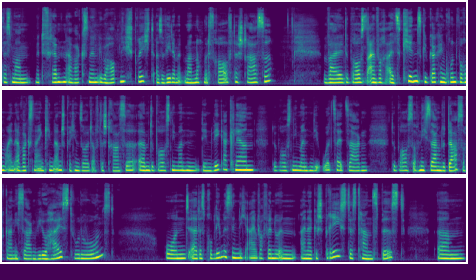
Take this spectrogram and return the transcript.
dass man mit fremden Erwachsenen überhaupt nicht spricht, also weder mit Mann noch mit Frau auf der Straße, weil du brauchst einfach als Kind, es gibt gar keinen Grund, warum ein Erwachsener ein Kind ansprechen sollte auf der Straße. Ähm, du brauchst niemanden den Weg erklären, du brauchst niemanden die Uhrzeit sagen, du brauchst auch nicht sagen, du darfst auch gar nicht sagen, wie du heißt, wo du wohnst. Und äh, das Problem ist nämlich einfach, wenn du in einer Gesprächsdistanz bist, ähm,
